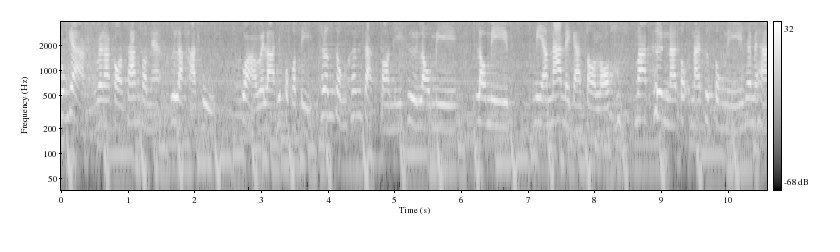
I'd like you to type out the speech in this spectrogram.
ทุกอย่างเวลาก่อสร้างตอนนี้คือราคาถูกกว่าเวลาที่ปกติ เครื่องจงเครื่องจักรตอนนี้คือเรามีเรามี มีอำนาจในการต่อรองมากขึ้นนะตณจุดตรงนี้ใช่ไหมคะ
